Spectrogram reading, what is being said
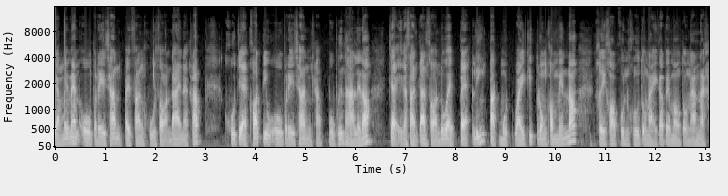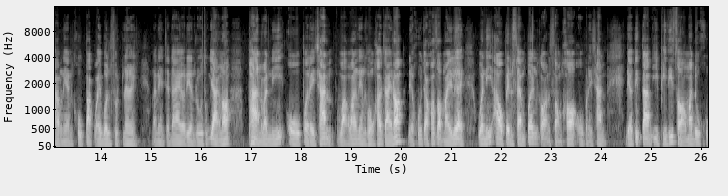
ยังไม่แม่น operation ไปฟังครูสอนได้นะครับครูแจกคอร์สติว operation ครับปูพื้นฐานเลยเนาะแจกเอกสารการสอนด้วย แปะลิงก์ปักหมุดไว้ที่ตรงคอมเมนต์เนาะเคยขอบคุณครูตรงไหนก็ไปมองตรงนั้นนะครับเรียนครูปักไว้บนสุดเลย นักเรียนจะได้เรียนรู้ทุกอย่างเนาะผ่านวันนี้ operation หวังว่านักเรียนคงเข้าใจเนาะเดี๋ยวครูจะเอาข้อสอบมาเรื่อยวันนี้เอาเป็นแซมเปิลก่อน 2 ข้อ operation เดี๋ยวติดตาม EP ที่ 2 มาดูครู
